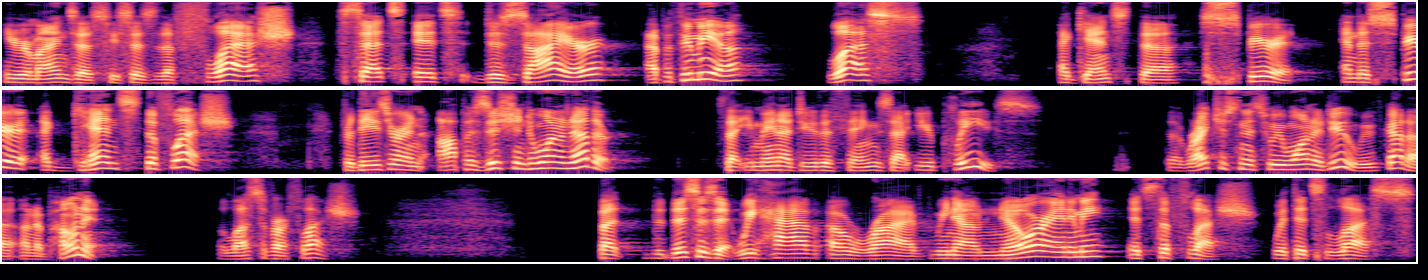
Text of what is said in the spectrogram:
He reminds us, he says, the flesh sets its desire, epithumia, lust, against the spirit, and the spirit against the flesh. For these are in opposition to one another, so that you may not do the things that you please. The righteousness we want to do, we've got a, an opponent, the lust of our flesh. But th- this is it. We have arrived. We now know our enemy. It's the flesh with its lusts.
